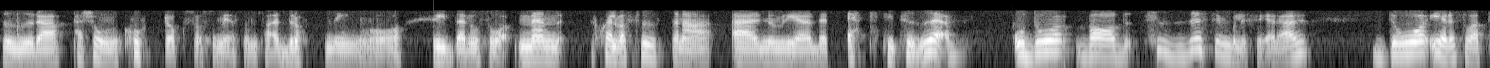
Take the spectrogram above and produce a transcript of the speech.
fyra personkort också som är som så här drottning och riddare och så. Men själva sviterna är numrerade 1 till 10. Och då vad 10 symboliserar, då är det så att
